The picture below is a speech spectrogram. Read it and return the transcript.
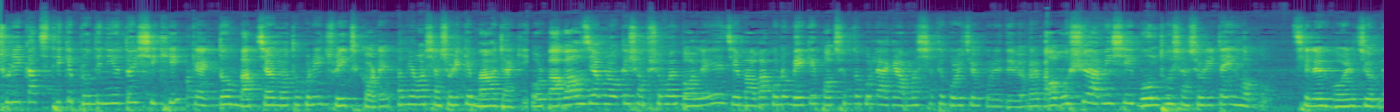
শাশুড়ির কাছ থেকে প্রতিনিয়তই শিখি। একদম বাচ্চার মতো করে ট্রিট করে। আমি আমার শাশুড়িকে মা ডাকি। ওর বাবাও যেমন ওকে সবসময় বলে যে, বাবা, কোনো মেয়েকে পছন্দ করলে আগে আমার সাথে পরিচয় করে দেবে। মানে অবশ্যই আমি সেই বন্ধু শাশুড়িটাই হব। ছেলের বউয়ের জন্য।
